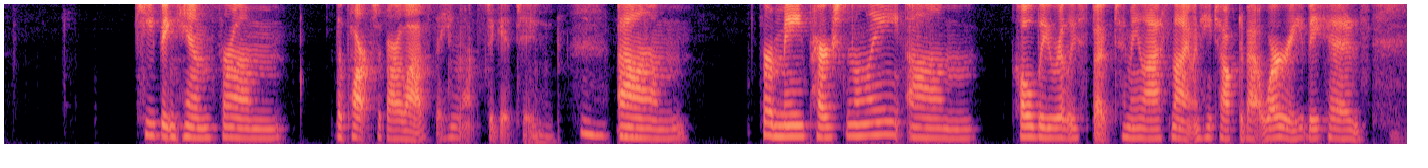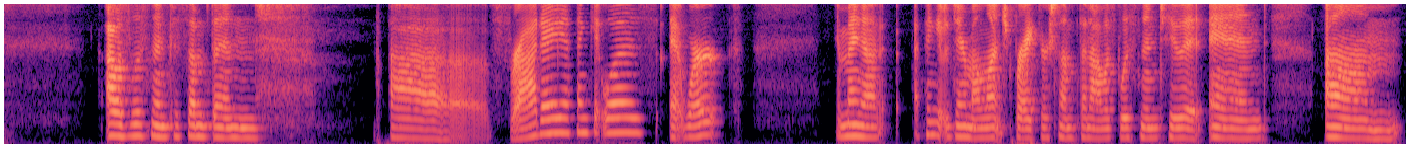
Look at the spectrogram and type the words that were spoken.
keeping him from the parts of our lives that he wants to get to mm-hmm. um for me personally um colby really spoke to me last night when he talked about worry because i was listening to something uh friday i think it was at work it may not I think it was during my lunch break or something. I was listening to it and um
